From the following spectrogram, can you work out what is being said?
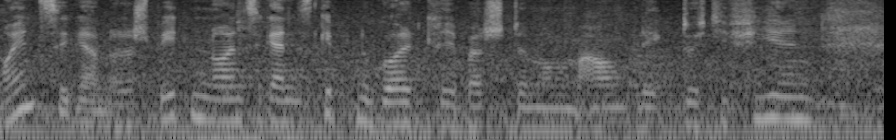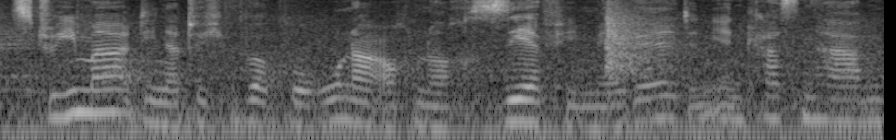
90ern oder späten 90ern, es gibt eine Goldgräberstimmung im Augenblick durch die vielen Streamer, die natürlich über Corona auch noch sehr viel mehr Geld in ihren Kassen haben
